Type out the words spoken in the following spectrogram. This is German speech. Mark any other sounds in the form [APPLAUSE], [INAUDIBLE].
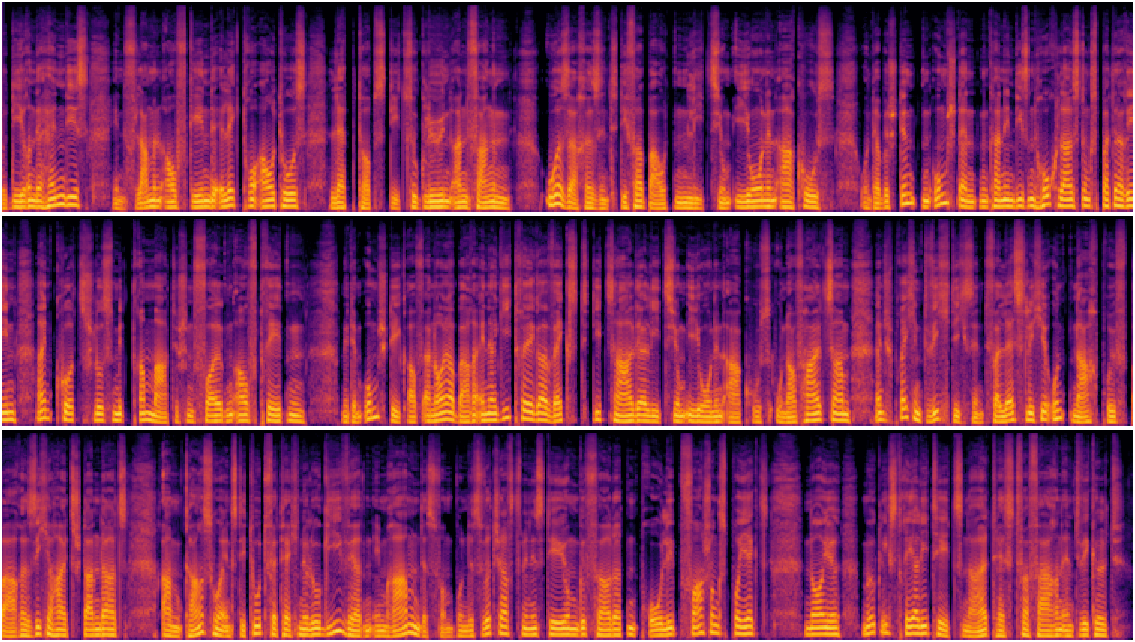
explodierende Handys, in Flammen aufgehende Elektroautos, Laptops, die zu glühen anfangen. Ursache sind die verbauten Lithium-Ionen-Akkus. Unter bestimmten Umständen kann in diesen Hochleistungsbatterien ein Kurzschluss mit dramatischen Folgen auftreten. Mit dem Umstieg auf erneuerbare Energieträger wächst die Zahl der Lithium-Ionen-Akkus unaufhaltsam. Entsprechend wichtig sind verlässliche und nachprüfbare Sicherheitsstandards. Am Karlsruher Institut für Technologie werden im Rahmen des vom Bundeswirtschaftsministerium geförderten ProLib-Forschungsprojekts neue, möglichst realitätsnahe Testverfahren entwickelt.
